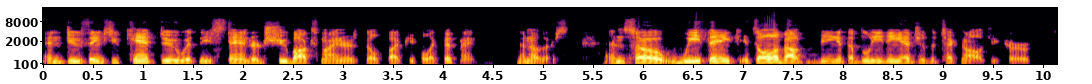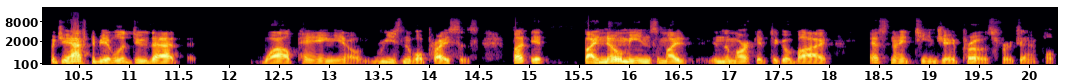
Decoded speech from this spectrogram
and do things you can't do with these standard shoebox miners built by people like Bitmain and hmm. others. And so we think it's all about being at the bleeding edge of the technology curve, but you have to be able to do that while paying you know reasonable prices. But it by no means am I in the market to go buy S19J Pros, for example,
